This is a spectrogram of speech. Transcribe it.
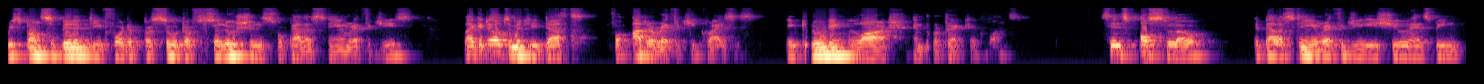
responsibility for the pursuit of solutions for Palestinian refugees, like it ultimately does for other refugee crises, including large and protracted ones. Since Oslo, the Palestinian refugee issue has been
